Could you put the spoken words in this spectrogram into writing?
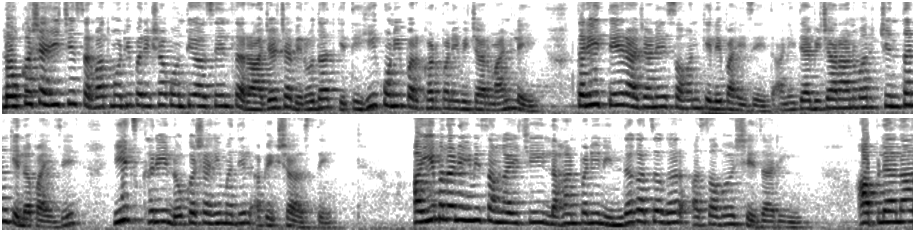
लोकशाहीची सर्वात मोठी परीक्षा कोणती असेल? तर राजाच्या विरोधात कितीही कोणी परखडपणे विचार मांडले तरी ते राजाने सहन केले पाहिजेत आणि त्या विचारांवर चिंतन केलं पाहिजे. हीच खरी लोकशाहीमधील अपेक्षा असते. आई मला नेहमी सांगायची लहानपणी निंदकाचं घर असावं शेजारी. आपल्याला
